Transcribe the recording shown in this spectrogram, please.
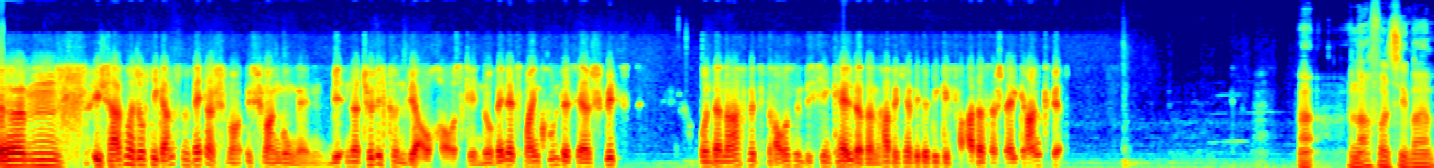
Ähm, ich sage mal, durch die ganzen Wetterschwankungen, natürlich können wir auch rausgehen. Nur wenn jetzt mein Kunde sehr schwitzt und danach wird es draußen ein bisschen kälter, dann habe ich ja wieder die Gefahr, dass er schnell krank wird. Nachvollziehbar.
